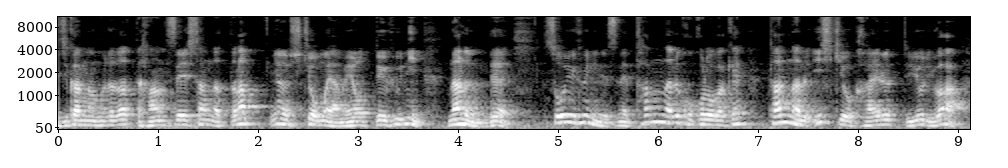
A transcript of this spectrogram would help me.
時間が無駄だって反省したんだったらいやよし今日もやめようっていう風になるんでそういう風にですね単なる心がけ単なる意識を変えるっていうよりは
